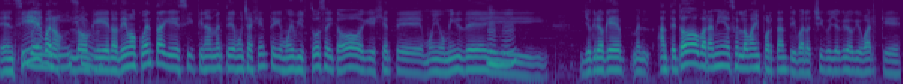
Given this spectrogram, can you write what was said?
En sí, bueno, lo que nos dimos cuenta que sí, finalmente hay mucha gente que es muy virtuosa y todo, que es gente muy humilde y, y yo creo que ante todo para mí eso es lo más importante y para los chicos yo creo que igual que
